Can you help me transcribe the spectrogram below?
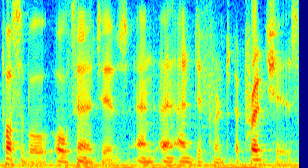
possible alternatives and, and, and different approaches.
